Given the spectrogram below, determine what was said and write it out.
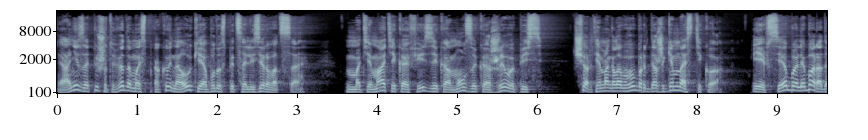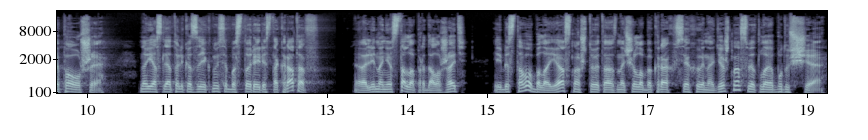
и они запишут ведомость, по какой науке я буду специализироваться. Математика, физика, музыка, живопись. Чёрт, я могла бы выбрать даже гимнастику. И все были бы рады по уши. Но если я только заикнусь об истории аристократов... Алина не стала продолжать, и без того было ясно, что это означало бы крах всех и надежд на светлое будущее.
